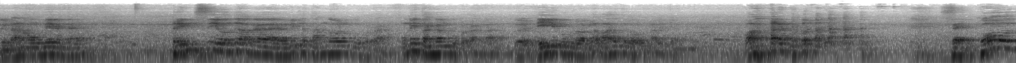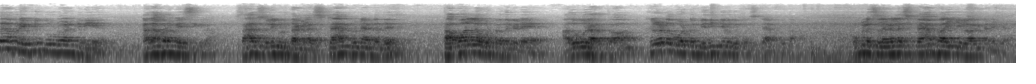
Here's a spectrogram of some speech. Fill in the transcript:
குட் ஆனா உன் பேர் என்ன? பிரின்ஸி வந்து அவங்க வீட்டில் தங்கம்னு கூப்பிடுறாங்க. உன்னையும் தங்கம்னு கூப்பிடுறாங்களா? டெய்லி கூப்பிடுவாங்களா? வாரத்தில் ஒரு நாளைக்கு? வாரத்தில் சரி கோவம் வந்து அப்புறம் எப்படி கூப்பிடுவான்னு தெரியாது. அது அப்புறம் பேசிக்கலாம். சார் சொல்லி கொடுத்தாங்களே ஸ்டாம்ப்னா என்னது? தபால்ல ஓட்டுறது கிடையாது. அது ஒரு அர்த்தம். கீழே போட்டு மிதிக்கிறதுக்கு ஸ்டாம்ப் தான். உங்களை சில வேலை ஸ்டாம்ப் ஆக்கிடுவாங்கன்னு நினைக்கிறேன்.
